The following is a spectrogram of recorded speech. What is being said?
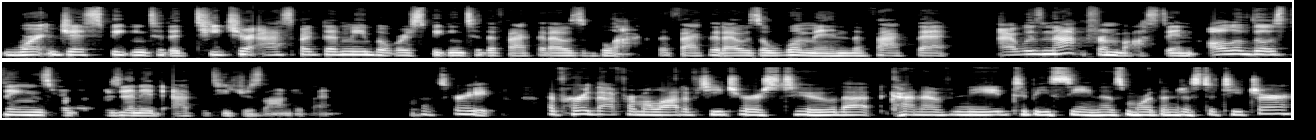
weren't just speaking to the teacher aspect of me, but were speaking to the fact that I was Black, the fact that I was a woman, the fact that I was not from Boston. All of those things were represented at the Teachers Lounge event. That's great. I've heard that from a lot of teachers too, that kind of need to be seen as more than just a teacher.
